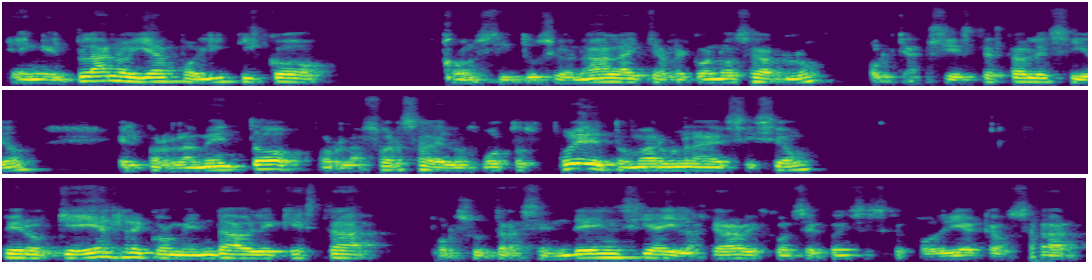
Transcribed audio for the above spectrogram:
en el plano ya político constitucional hay que reconocerlo, porque así está establecido, el Parlamento, por la fuerza de los votos, puede tomar una decisión, pero que es recomendable que esta, por su trascendencia y las graves consecuencias que podría causar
